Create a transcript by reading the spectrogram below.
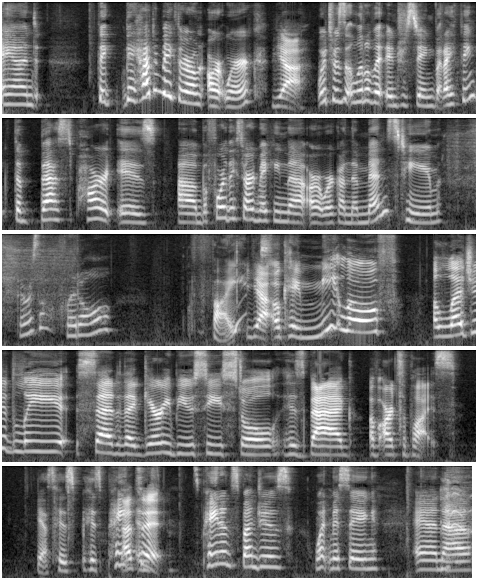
And they, they had to make their own artwork, Yeah. which was a little bit interesting. But I think the best part is um, before they started making the artwork on the men's team, there was a little fight. Yeah, okay. Meatloaf allegedly said that Gary Busey stole his bag of art supplies. Yes, his, his paint. That's and, it. His paint and sponges went missing. And uh,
